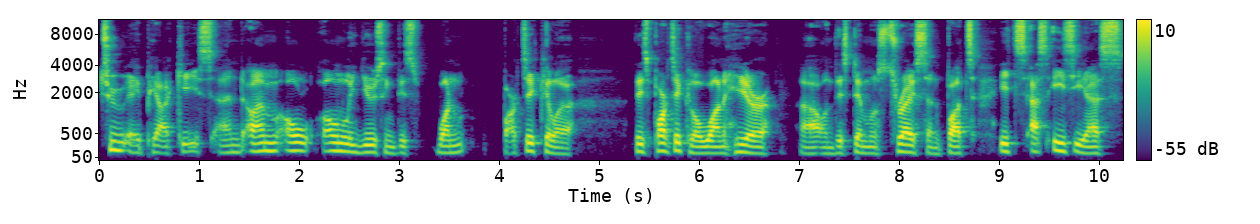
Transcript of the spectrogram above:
two API keys and I'm only using this one particular this particular one here uh, on this demonstration but it's as easy as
